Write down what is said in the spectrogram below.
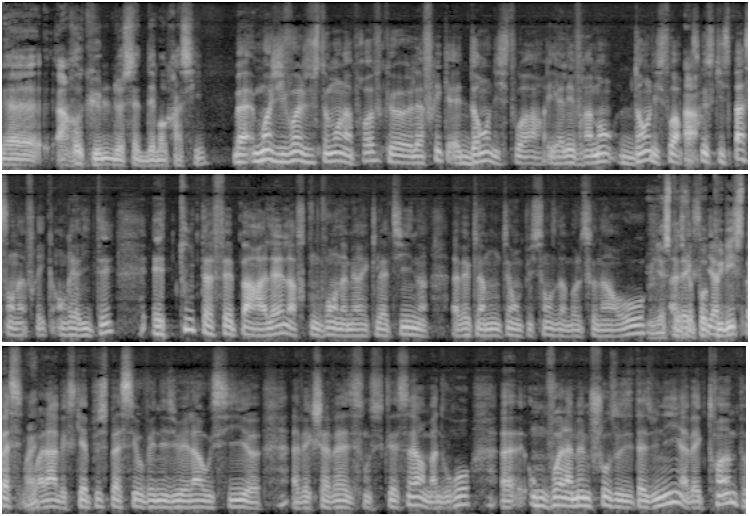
euh, un recul de cette démocratie? Ben, moi, j'y vois justement la preuve que l'Afrique est dans l'histoire. Et elle est vraiment dans l'histoire. Parce ah. que ce qui se passe en Afrique, en réalité, est tout à fait parallèle à ce qu'on voit en Amérique latine avec la montée en puissance d'un Bolsonaro. Une espèce de populisme. Voilà, avec ce qui a pu se passer au Venezuela aussi, euh, avec Chavez et son successeur, Maduro. Euh, on voit la même chose aux États-Unis avec Trump,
